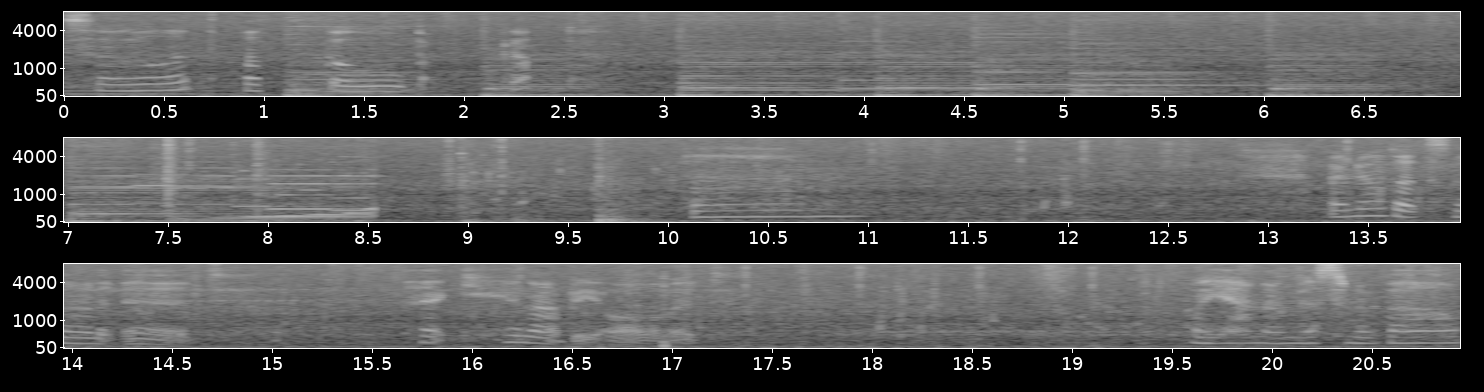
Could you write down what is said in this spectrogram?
so let's go back up. Um, I know that's not it. That cannot be all of it. Oh yeah, and I'm missing a valve.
